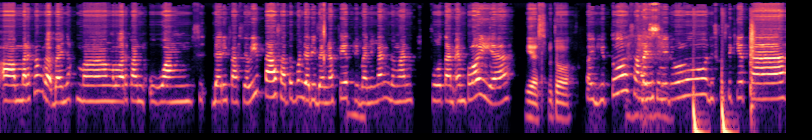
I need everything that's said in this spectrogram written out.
uh, mereka nggak banyak mengeluarkan uang dari fasilitas ataupun dari benefit hmm. dibandingkan dengan full time employee ya. Yes, betul. Kayak gitu, sampai di sini dulu diskusi kita.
